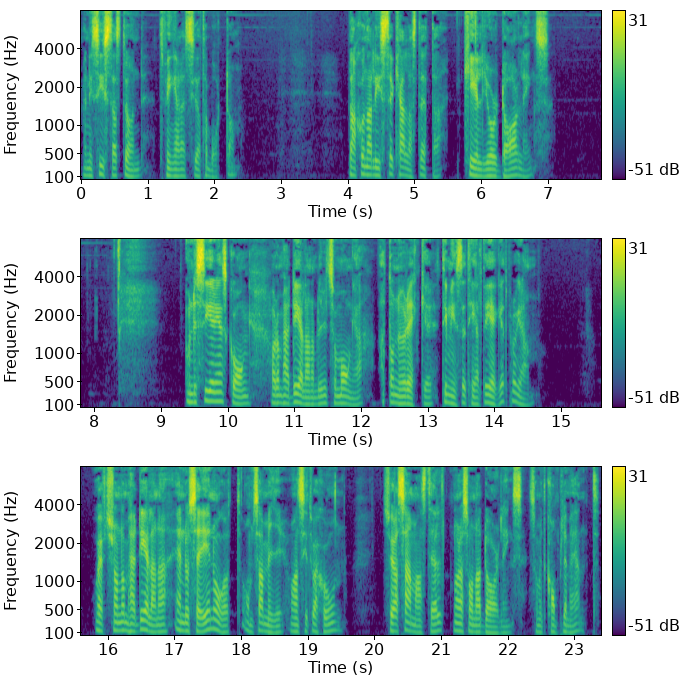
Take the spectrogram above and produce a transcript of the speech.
men i sista stund tvingades jag ta bort dem. Bland journalister kallas detta Kill your darlings. Under seriens gång har de här delarna blivit så många att de nu räcker till minst ett helt eget program. Och eftersom de här delarna ändå säger något om Samir och hans situation så jag har sammanställt några sådana darlings som ett komplement.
